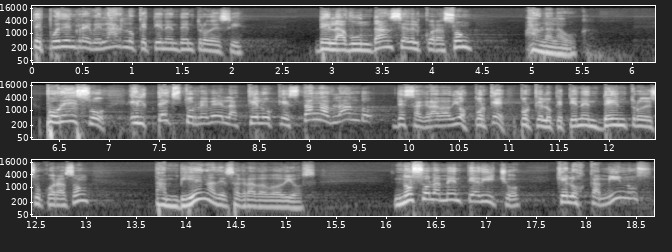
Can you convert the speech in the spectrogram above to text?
te pueden revelar lo que tienen dentro de sí. De la abundancia del corazón, habla la boca. Por eso el texto revela que lo que están hablando desagrada a Dios. ¿Por qué? Porque lo que tienen dentro de su corazón también ha desagradado a Dios. No solamente ha dicho que los caminos,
